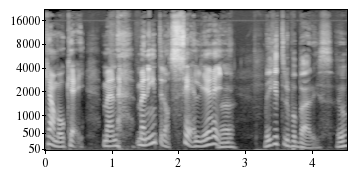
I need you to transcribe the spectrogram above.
kan vara okej, men, men inte något säljeri. Eh, Men gick inte du på Bergs? Jo.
